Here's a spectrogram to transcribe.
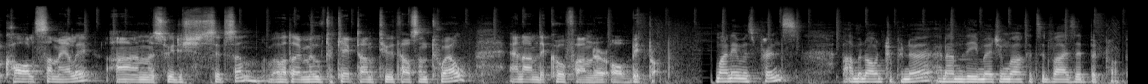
Carl Sameli. I'm a Swedish citizen, but I moved to Cape Town 2012 and I'm the co-founder of Bitprop. My name is Prince. I'm an entrepreneur and I'm the emerging markets advisor at Bitprop.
